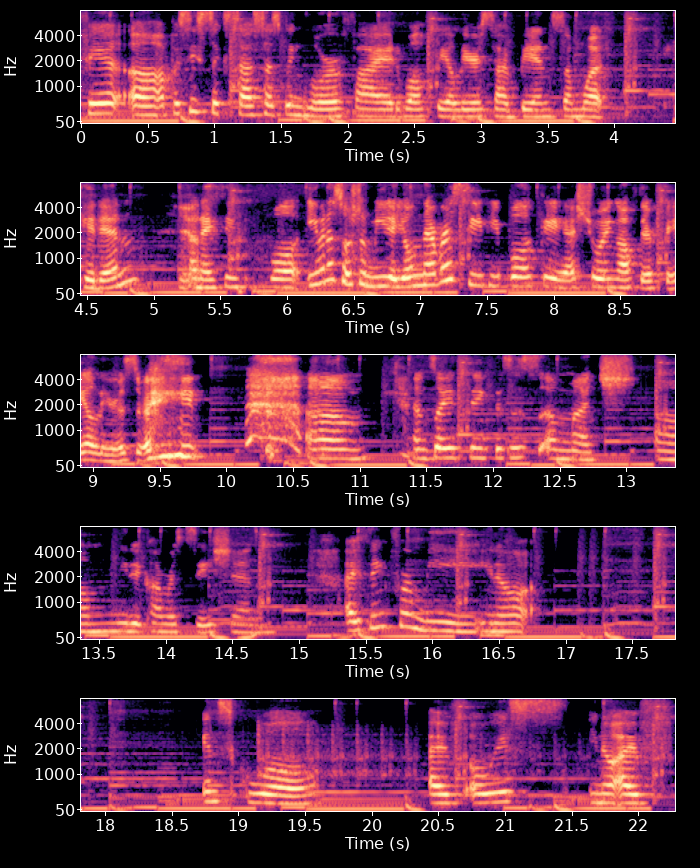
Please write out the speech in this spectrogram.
fail, uh, obviously success has been glorified while failures have been somewhat hidden. Yes. And I think, well, even on social media, you'll never see people okay showing off their failures, right? um, and so I think this is a much um, needed conversation. I think for me, you know, in school, I've always, you know, I've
